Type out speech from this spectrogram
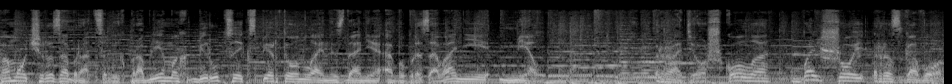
Помочь разобраться в их проблемах берутся эксперты онлайн-издания об образовании «Мел». Радиошкола «Большой разговор».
